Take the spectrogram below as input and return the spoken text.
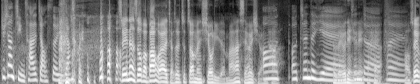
就像警察的角色一样。对所以那时候爸爸回来的角色就专门修理人嘛，那谁会喜欢他？哦哦，真的耶，对不对有点有点哎，哦，所以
